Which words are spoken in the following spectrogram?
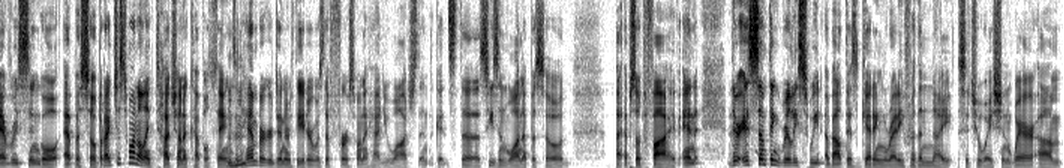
every single episode, but I just want to like touch on a couple things. Mm-hmm. And Hamburger Dinner Theater was the first one I had you watch. Then it's the season one episode, uh, episode five, and there is something really sweet about this getting ready for the night situation where. Um,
